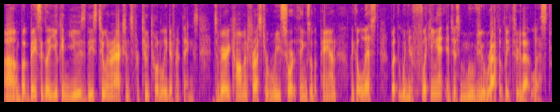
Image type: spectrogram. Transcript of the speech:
Um, but basically, you can use these two interactions for two totally different things. It's very common for us to resort things with a pan, like a list, but when you're flicking it, it just moves you rapidly through that list.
